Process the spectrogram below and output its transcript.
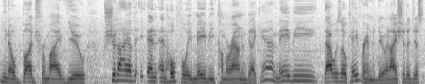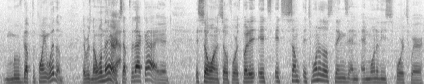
you know, budge from my view? Should I have, and, and hopefully maybe come around and be like, yeah, maybe that was okay for him to do, and I should have just moved up the point with him. There was no one there Yeah. except for that guy, and so on and so forth. But it, it's it's some it's one of those things, and, and one of these sports where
